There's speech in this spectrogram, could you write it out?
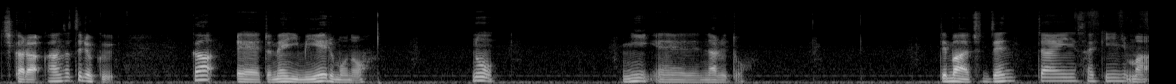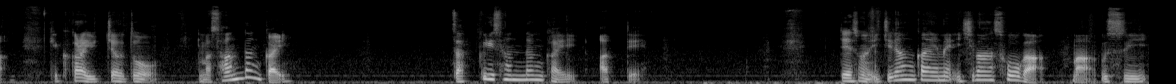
力、観察力が、えっ、と、目に見えるものの、に、えーなると。で、まあ、ちょっと全体に先に、まあ、結果から言っちゃうと、まあ、3段階、ざっくり3段階あって、で、その1段階目、一番層が、まあ、薄い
